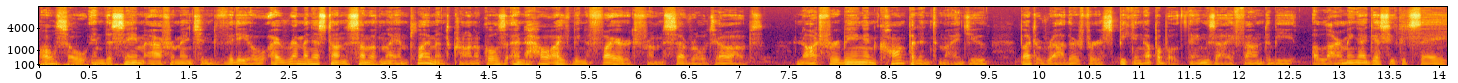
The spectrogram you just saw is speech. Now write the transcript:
Also, in the same aforementioned video, I reminisced on some of my employment chronicles and how I've been fired from several jobs. Not for being incompetent, mind you, but rather for speaking up about things I found to be alarming, I guess you could say.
